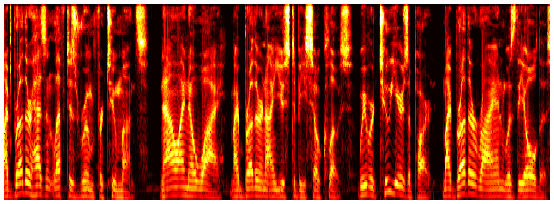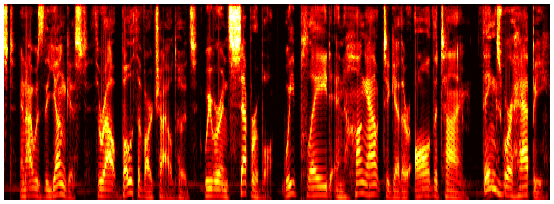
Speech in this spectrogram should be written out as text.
My brother hasn't left his room for two months. Now I know why. My brother and I used to be so close. We were two years apart. My brother Ryan was the oldest, and I was the youngest throughout both of our childhoods. We were inseparable. We played and hung out together all the time. Things were happy.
